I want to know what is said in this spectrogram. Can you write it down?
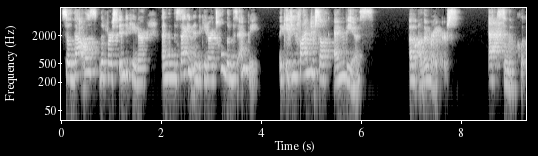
So that was the first indicator. And then the second indicator I told them is envy. Like if you find yourself envious of other writers, excellent clue.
